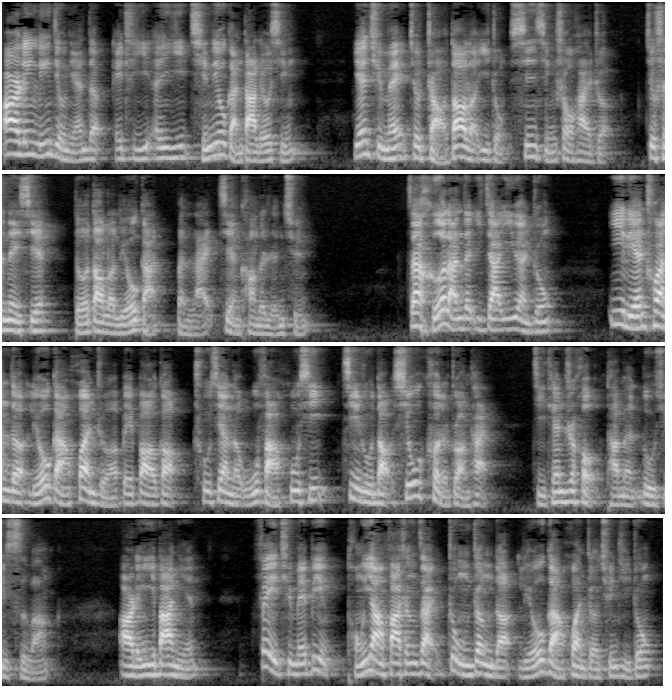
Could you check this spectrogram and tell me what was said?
二零零九年的 H1N1 禽流感大流行，烟曲霉就找到了一种新型受害者，就是那些得到了流感本来健康的人群。在荷兰的一家医院中，一连串的流感患者被报告出现了无法呼吸、进入到休克的状态。几天之后，他们陆续死亡。二零一八年，肺曲霉病同样发生在重症的流感患者群体中，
